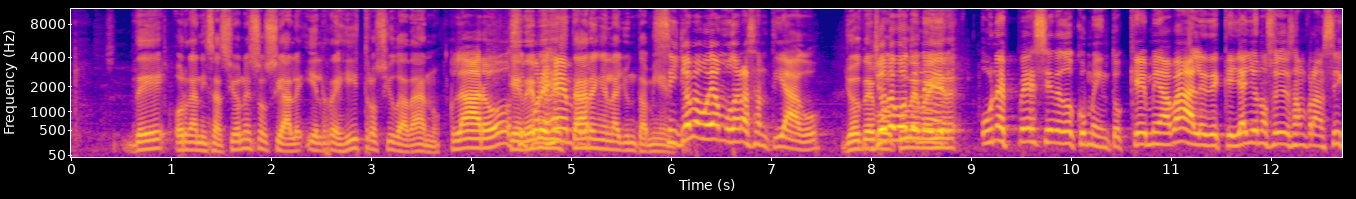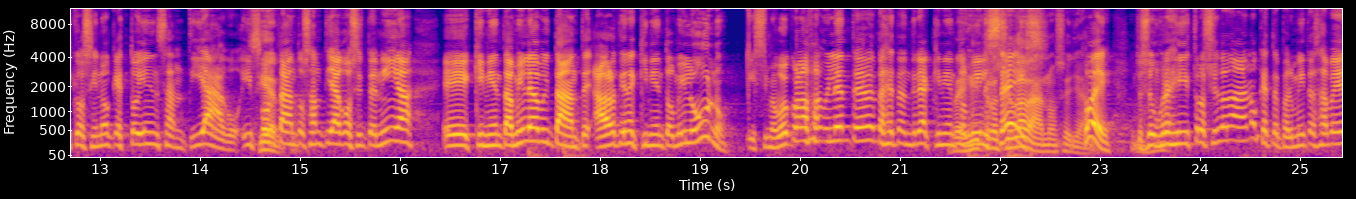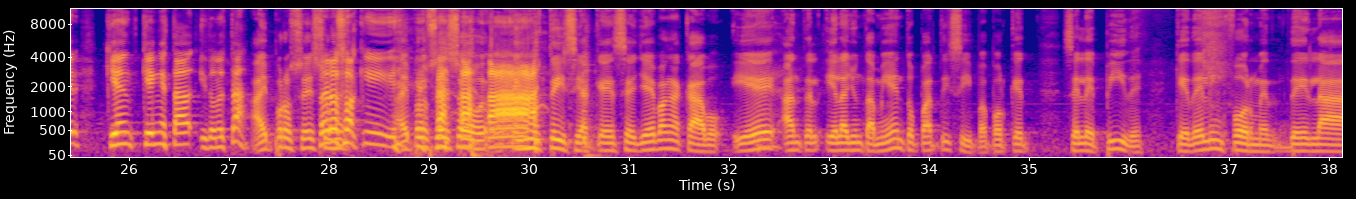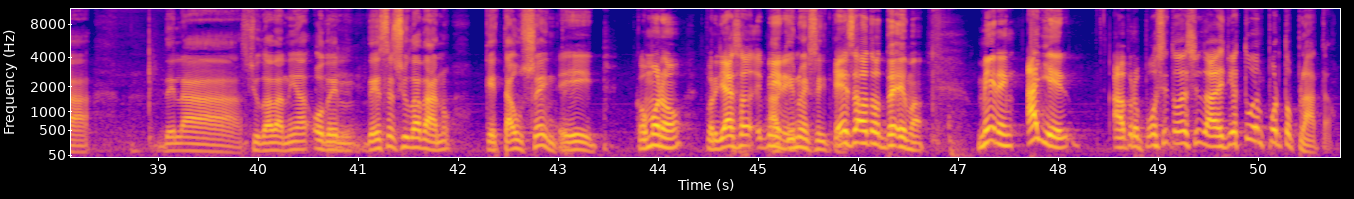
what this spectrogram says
de organizaciones sociales y el registro ciudadano. Claro. Que deben estar en el ayuntamiento. Si yo me voy a mudar a Santiago, yo debo, tener una especie de documento que me avale de que ya yo no soy de San Francisco, sino que estoy en Santiago. Y por tanto, Santiago, si tenía eh, 500 mil habitantes, ahora tiene 500 mil uno. Y si me voy con la familia entera, entonces tendría 500 mil seis. ciudadano se llama. Pues, entonces un registro ciudadano que te permite saber quién, quién está y dónde está. Hay procesos, Pero eso aquí... hay procesos en justicia que se llevan a cabo y, es ante y el ayuntamiento participa porque se le pide que dé el informe de la de la ciudadanía o de ese ciudadano que está ausente. Y, ¿Cómo no? Pero ya eso, miren, Aquí no existe. Ese es otro tema. Miren, ayer, a propósito de ciudades, yo estuve en Puerto Plata.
